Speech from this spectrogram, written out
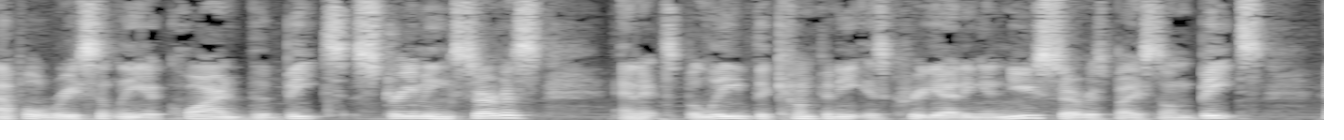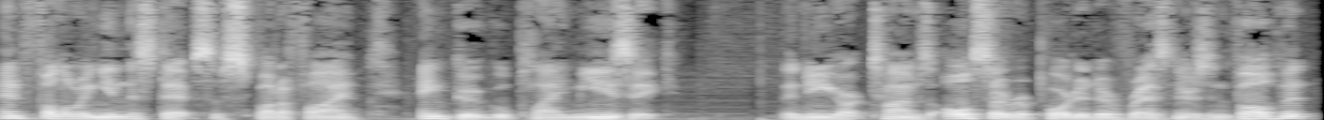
Apple recently acquired the Beats streaming service, and it's believed the company is creating a new service based on Beats and following in the steps of Spotify and Google Play Music. The New York Times also reported of Reznor's involvement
